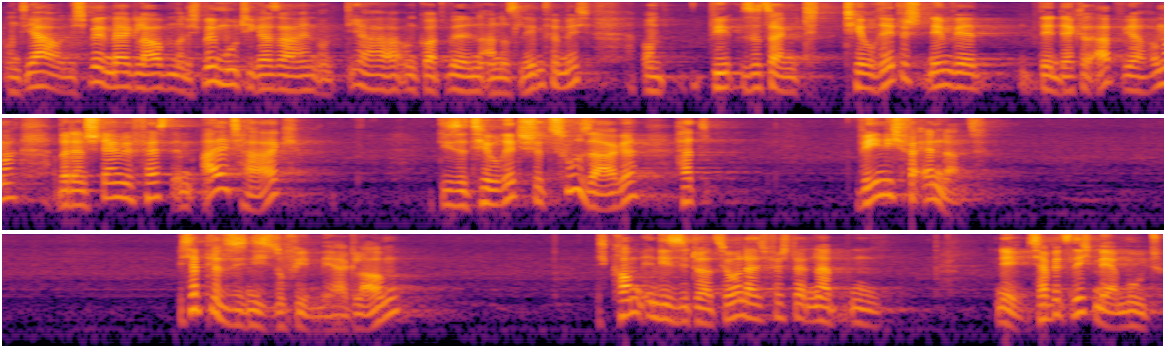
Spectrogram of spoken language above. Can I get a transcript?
und ja, und ich will mehr glauben und ich will mutiger sein und ja, und Gott will ein anderes Leben für mich. Und wir sozusagen theoretisch nehmen wir den Deckel ab, wie auch immer, aber dann stellen wir fest, im Alltag, diese theoretische Zusage hat wenig verändert. Ich habe plötzlich nicht so viel mehr Glauben. Ich komme in die Situation, dass ich feststelle, na, nee, ich habe jetzt nicht mehr Mut.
